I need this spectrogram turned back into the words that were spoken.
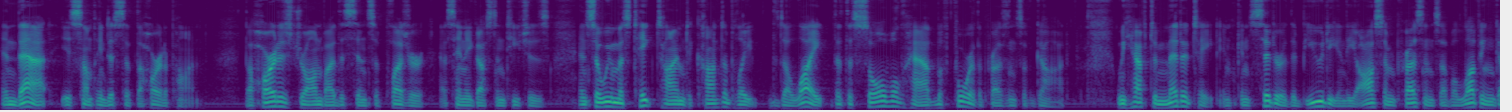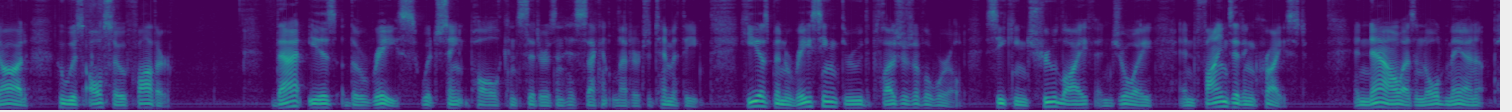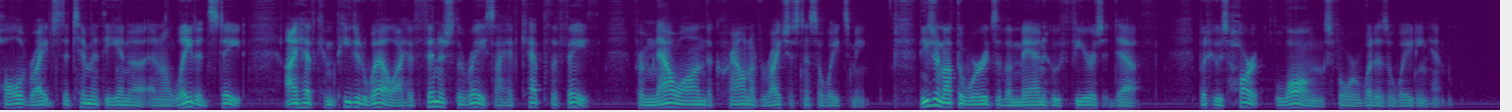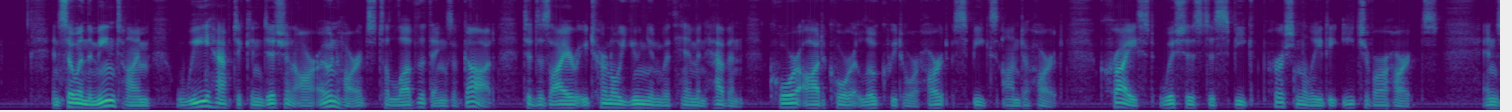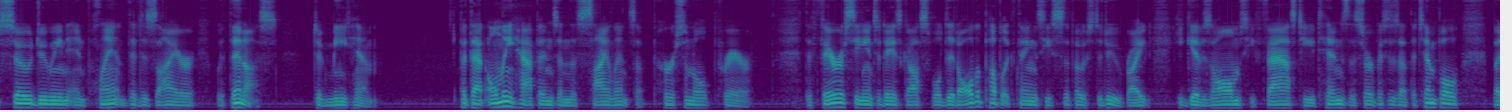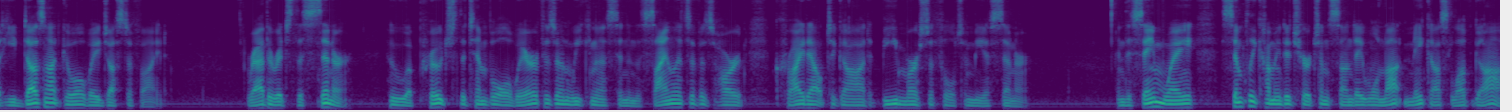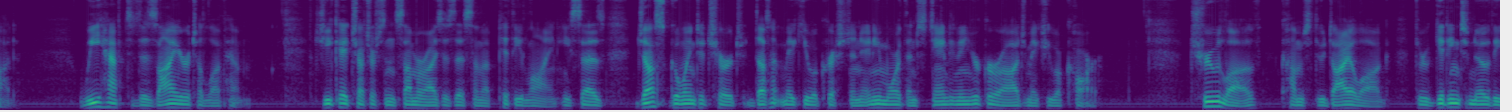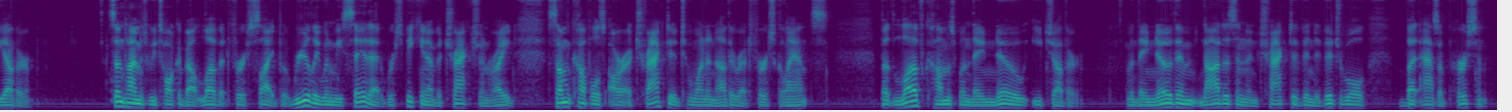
And that is something to set the heart upon. The heart is drawn by the sense of pleasure, as St. Augustine teaches, and so we must take time to contemplate the delight that the soul will have before the presence of God. We have to meditate and consider the beauty and the awesome presence of a loving God who is also Father. That is the race which St. Paul considers in his second letter to Timothy. He has been racing through the pleasures of the world, seeking true life and joy, and finds it in Christ. And now, as an old man, Paul writes to Timothy in a, an elated state I have competed well, I have finished the race, I have kept the faith. From now on, the crown of righteousness awaits me. These are not the words of a man who fears death, but whose heart longs for what is awaiting him. And so, in the meantime, we have to condition our own hearts to love the things of God, to desire eternal union with Him in heaven. Cor ad cor loquitur, heart speaks unto heart. Christ wishes to speak personally to each of our hearts, and so doing, implant the desire within us to meet Him. But that only happens in the silence of personal prayer. The Pharisee in today's gospel did all the public things he's supposed to do, right? He gives alms, he fasts, he attends the services at the temple, but he does not go away justified. Rather, it's the sinner who approached the temple aware of his own weakness and in the silence of his heart cried out to God, Be merciful to me, a sinner. In the same way, simply coming to church on Sunday will not make us love God. We have to desire to love Him. G.K. Chesterton summarizes this in a pithy line. He says, Just going to church doesn't make you a Christian any more than standing in your garage makes you a car. True love comes through dialogue, through getting to know the other. Sometimes we talk about love at first sight, but really, when we say that, we're speaking of attraction, right? Some couples are attracted to one another at first glance, but love comes when they know each other, when they know them not as an attractive individual, but as a person.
